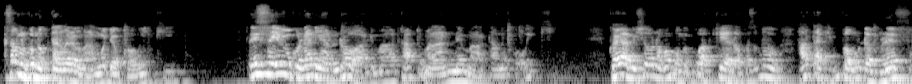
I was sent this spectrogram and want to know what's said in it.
kwa sababu nilikuwa nakutana mara moja kwa wiki sasa hivi uko ndani ya ndoa ni mara tatu, mara nne, mara tano kwa wiki. Kwa hiyo ameshaona kwamba umekuwa kero, kwa sababu hata akikupa muda mrefu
